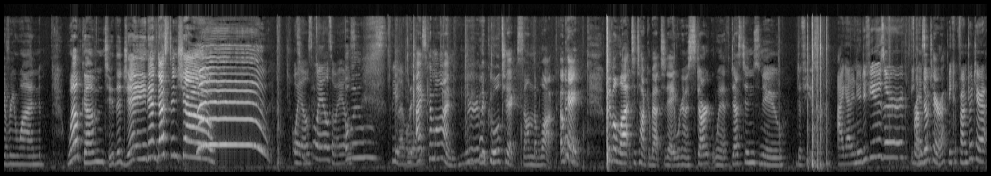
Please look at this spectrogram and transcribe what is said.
everyone. Welcome to the Jane and Dustin Show. Woo! Oils, oils, oils. Oils. We love oils. I, come on. We're the cool chicks on the block. Okay, we have a lot to talk about today. We're going to start with Dustin's new diffuser I got a new diffuser from because- doTERRA. Because, from doTERRA.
